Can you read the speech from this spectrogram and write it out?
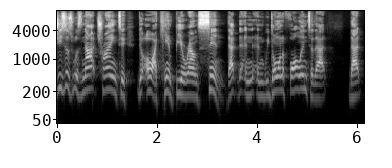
Jesus was not trying to, oh, I can't be around sin. That, and, and we don't want to fall into that, that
